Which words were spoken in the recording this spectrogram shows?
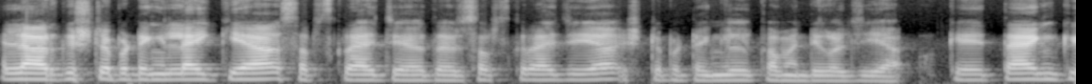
എല്ലാവർക്കും ഇഷ്ടപ്പെട്ടെങ്കിൽ ലൈക്ക് ചെയ്യുക സബ്സ്ക്രൈബ് ചെയ്യാത്തവർ സബ്സ്ക്രൈബ് ചെയ്യുക ഇഷ്ടപ്പെട്ടെങ്കിൽ കമന്റുകൾ ചെയ്യുക. ഓക്കെ താങ്ക്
